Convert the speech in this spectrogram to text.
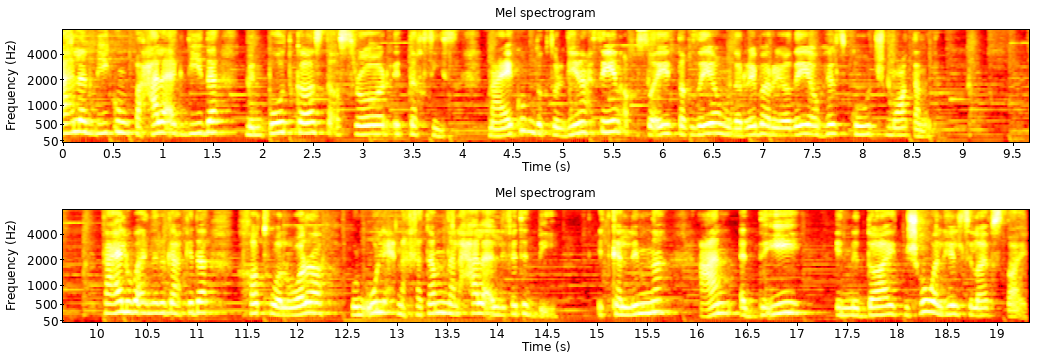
أهلا بيكم في حلقة جديدة من بودكاست أسرار التخسيس. معاكم دكتور دينا حسين أخصائية تغذية ومدربة رياضية وهيلث كوتش معتمدة. تعالوا بقى نرجع كده خطوة لورا ونقول إحنا ختمنا الحلقة اللي فاتت بإيه؟ اتكلمنا عن قد إيه إن ال diet مش هو ال healthy lifestyle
